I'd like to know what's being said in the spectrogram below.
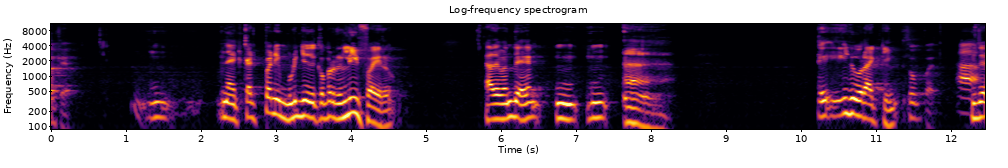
ஓகே. நான் கட் பண்ணி முடிஞ்சதுக்கப்புறம் ரிலீஃப் ஆயிரும். அது வந்து இது ஒரு ஆக்டிங் சூப்பர் இது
